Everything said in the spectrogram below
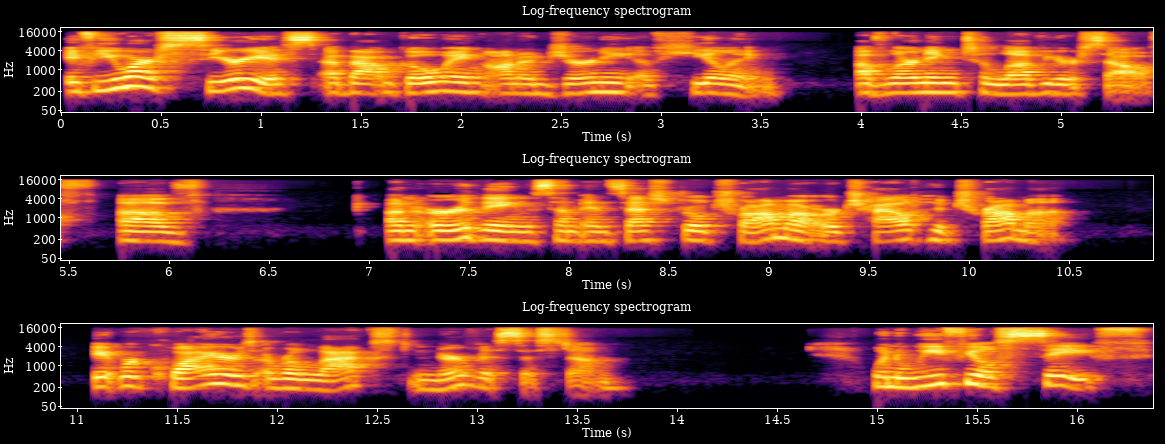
If you are serious about going on a journey of healing, of learning to love yourself, of unearthing some ancestral trauma or childhood trauma, it requires a relaxed nervous system. When we feel safe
